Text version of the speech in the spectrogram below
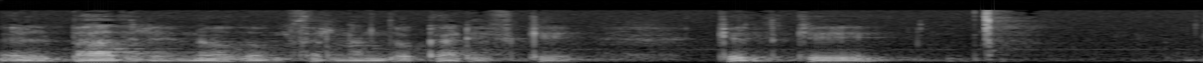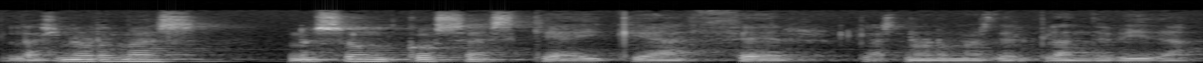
el padre, ¿no? Don Fernando Cáriz, que, las normas no son cosas que hay que hacer, las normas del plan de vida,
